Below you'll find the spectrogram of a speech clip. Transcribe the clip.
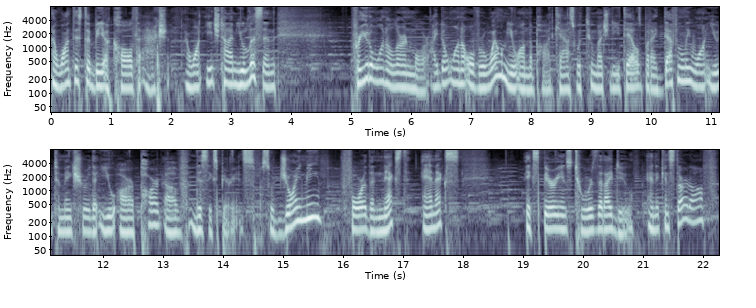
I want this to be a call to action. I want each time you listen, for you to want to learn more. I don't want to overwhelm you on the podcast with too much details, but I definitely want you to make sure that you are part of this experience. So join me for the next Annex experience tours that I do. And it can start off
